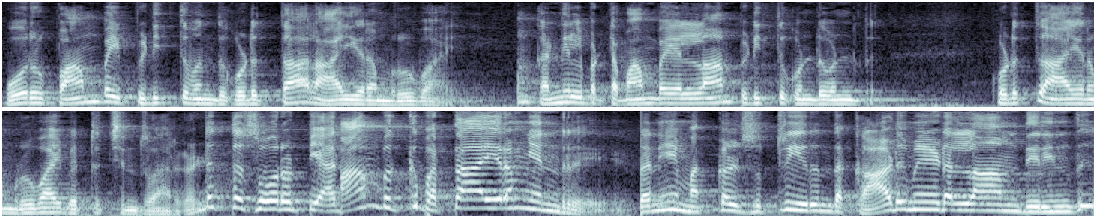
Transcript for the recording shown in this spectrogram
ஒரு பாம்பை பிடித்து வந்து கொடுத்தால் ஆயிரம் ரூபாய். கண்ணில் பட்ட பாம்பையெல்லாம் பிடித்து கொண்டு வந்து கொடுத்து ஆயிரம் ரூபாய் பெற்று சென்றார்கள். அடுத்த சுவரொட்டி பாம்புக்கு பத்தாயிரம் என்று. உடனே மக்கள் சுற்றி இருந்த காடுமேடெல்லாம் திரிந்து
